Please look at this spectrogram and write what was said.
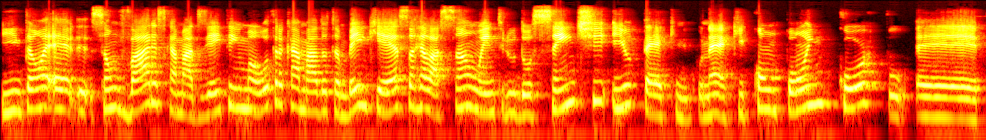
E então é, são várias camadas. E aí tem uma outra camada também, que é essa relação entre o docente e o técnico, né? Que compõe um corpo é,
